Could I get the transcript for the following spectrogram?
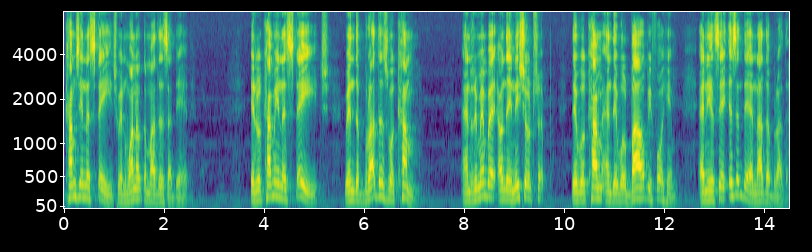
comes in a stage when one of the mothers are dead. It will come in a stage when the brothers will come and remember, on the initial trip, they will come and they will bow before him. And he'll say, Isn't there another brother?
